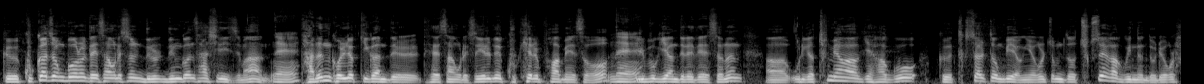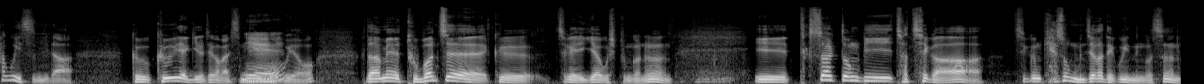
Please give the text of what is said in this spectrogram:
그 국가 정보를 대상으로 해서 는 건 사실이지만 네. 다른 권력 기관들 대상으로 해서 예를 들면 국회를 포함해서 네. 일부 기관들에 대해서는 어, 우리가 투명하게 하고 그 특수활동비 영역을 좀 더 축소해 가고 있는 노력을 하고 있습니다. 그, 그 얘기를 제가 말씀드린 예. 거고요. 그 다음에 두 번째 그 제가 얘기하고 싶은 거는 이 특수활동비 자체가 지금 계속 문제가 되고 있는 것은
